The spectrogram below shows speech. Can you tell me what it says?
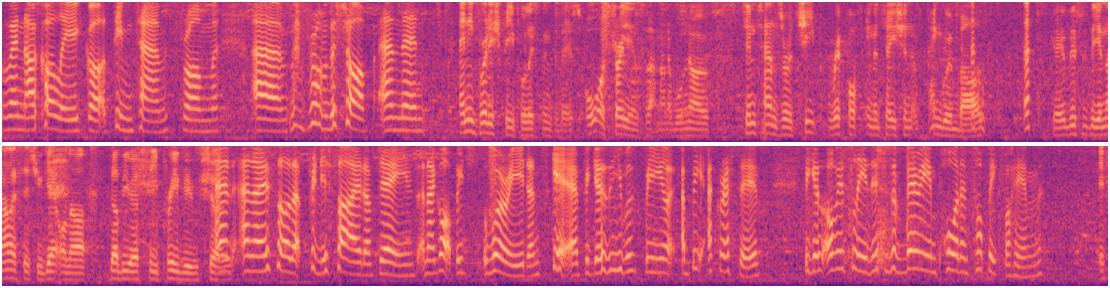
when our colleague got Tim Tams from um, from the shop, and then Any British people listening to this, or Australians for that matter, will know Tim Tams are a cheap rip-off imitation of penguin bars. Okay, this is the analysis you get on our WFC preview show. and and I saw that pretty side of James, and I got a bit worried and scared because he was being a bit aggressive, because obviously this is a very important topic for him. If,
